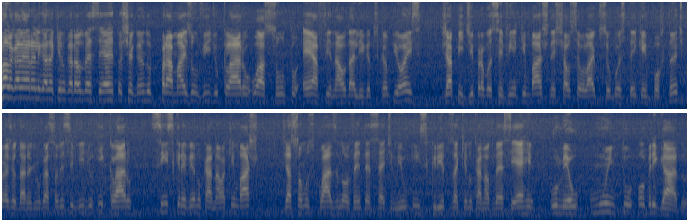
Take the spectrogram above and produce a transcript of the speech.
Fala galera, ligado aqui no canal do VSR, tô chegando para mais um vídeo, claro, o assunto é a final da Liga dos Campeões. Já pedi para você vir aqui embaixo, deixar o seu like, o seu gostei, que é importante para ajudar na divulgação desse vídeo e, claro, se inscrever no canal aqui embaixo. Já somos quase 97 mil inscritos aqui no canal do VSR, o meu muito obrigado.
